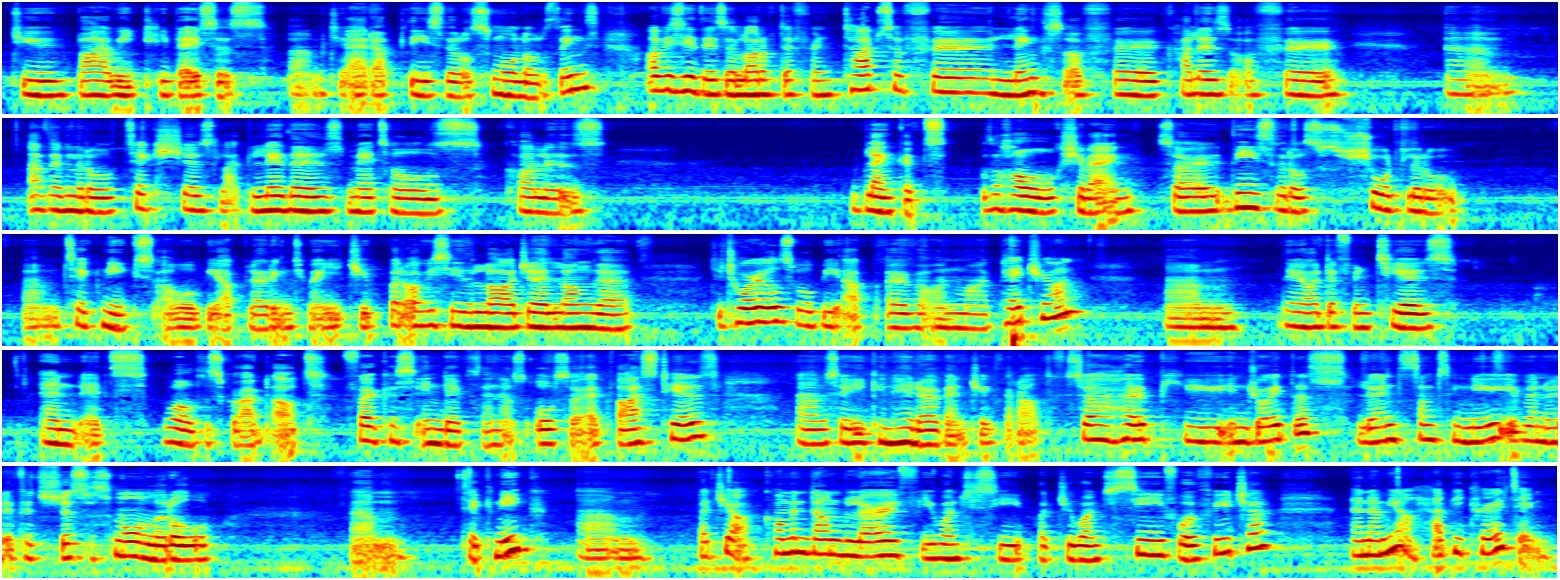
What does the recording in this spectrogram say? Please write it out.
to bi-weekly basis um, to add up these little small little things. Obviously there's a lot of different types of fur, lengths of fur, colors of fur, um, other little textures like leathers, metals, collars, blankets, the whole shebang. So these little short little um, techniques I will be uploading to my YouTube. But obviously the larger, longer tutorials will be up over on my Patreon. Um, there are different tiers and it's well described out. Focus, in-depth and there's also advice tiers. Um, so you can head over and check that out. So I hope you enjoyed this, learned something new, even if it's just a small little um, technique. But yeah comment down below if you want to see what you want to see for the future. And um yeah happy creating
